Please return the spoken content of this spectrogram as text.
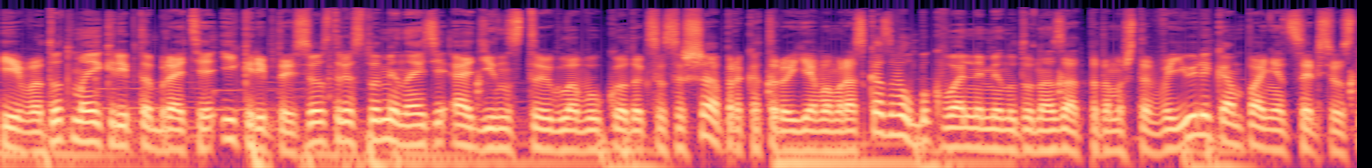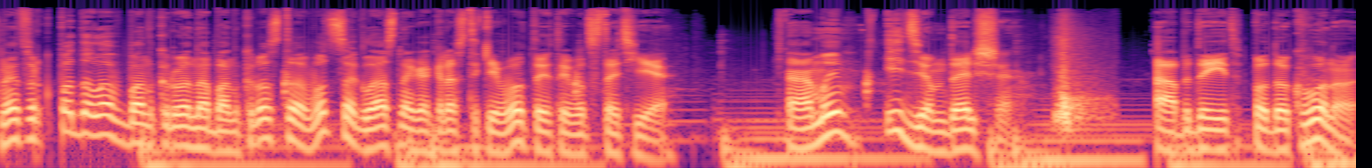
И вот тут, мои крипто-братья и крипто-сестры, вспоминайте 11 главу Кодекса США, про которую я вам рассказывал буквально минуту назад, потому что в июле компания Celsius Network подала в банкро на банкротство вот согласно как раз-таки вот этой вот статье. А мы идем дальше. Апдейт по Доквону.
